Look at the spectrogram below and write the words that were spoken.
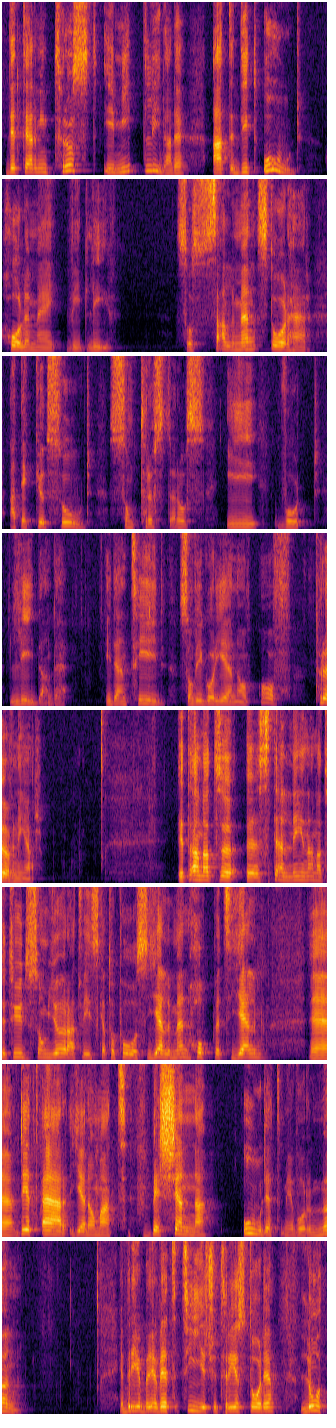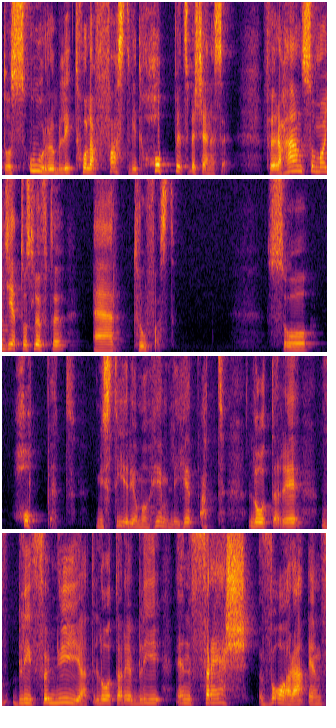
Det är min tröst i mitt lidande att ditt ord håller mig vid liv. Så salmen står här att det är Guds ord som tröstar oss i vårt lidande. I den tid som vi går igenom av prövningar. Ett annat eh, eh, ställning, en annan attityd som gör att vi ska ta på oss hjälmen, hoppets hjälm. Eh, det är genom att bekänna ordet med vår mun. I Hebreerbrevet 10.23 står det Låt oss orubbligt hålla fast vid hoppets bekännelse. För han som har gett oss löfte är trofast. Så hoppet, mysterium och hemlighet att låta det bli förnyat, låta det bli en fräsch vara, en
